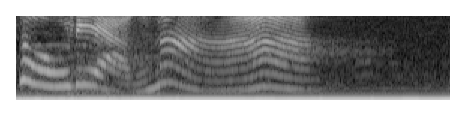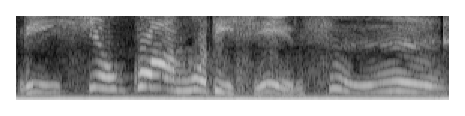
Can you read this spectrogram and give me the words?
走粮呢？你休管我的闲事。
